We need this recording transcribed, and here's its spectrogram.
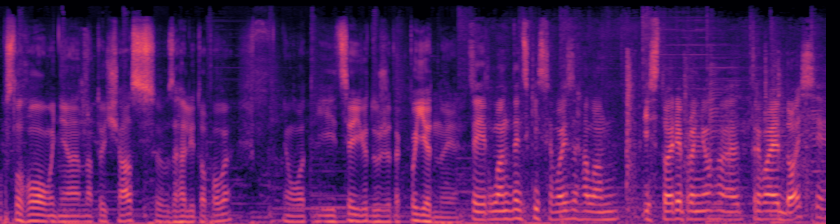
обслуговування на той час, взагалі топове. От і це їх дуже так поєднує. Цей лондонський Савой загалом історія про нього триває досі.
